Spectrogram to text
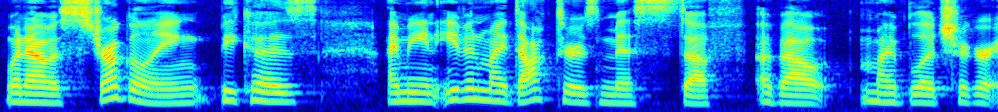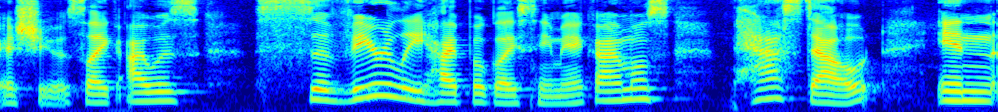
when I was struggling because I mean, even my doctors missed stuff about my blood sugar issues. Like I was severely hypoglycemic. I almost passed out in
